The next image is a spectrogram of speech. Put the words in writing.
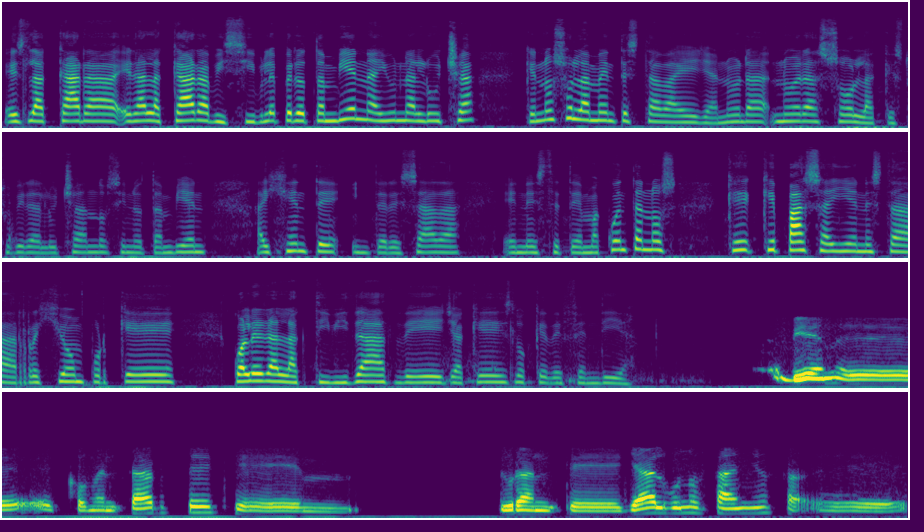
es la cara, era la cara visible, pero también hay una lucha que no solamente estaba ella, no era, no era sola que estuviera luchando, sino también hay gente interesada en este tema. Cuéntanos qué, qué pasa ahí en esta región, por qué, cuál era la actividad de ella, qué es lo que defendía. Bien, eh, comentarte que mm, durante ya algunos años eh,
